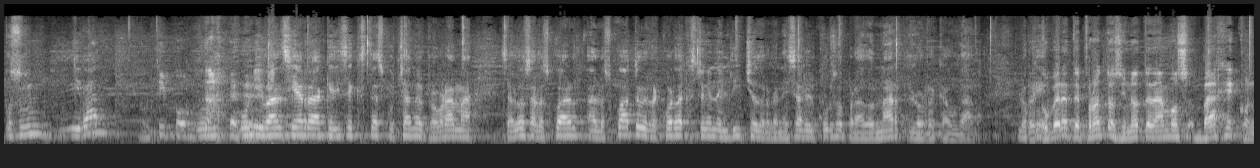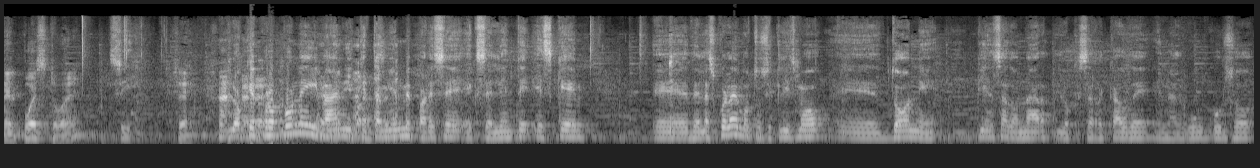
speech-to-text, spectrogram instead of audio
pues un Iván, Un tipo. un, un Iván Sierra que dice que está escuchando el programa. Saludos a los, a los cuatro y recuerda que estoy en el dicho de organizar el curso para donar lo recaudado. Lo que, Recupérate pronto, si no te damos baje con el puesto, ¿eh? sí. Sí. Lo que propone Iván y que también me parece excelente es que eh, de la escuela de motociclismo eh, done, piensa donar lo que se recaude en algún curso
